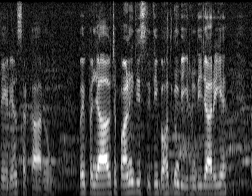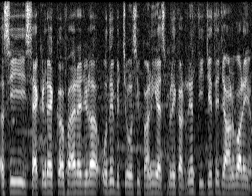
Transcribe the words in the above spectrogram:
ਦੇ ਰਹੇ ਹਾਂ ਸਰਕਾਰ ਨੂੰ। ਵੀ ਪੰਜਾਬ 'ਚ ਪਾਣੀ ਦੀ ਸਥਿਤੀ ਬਹੁਤ ਗੰਭੀਰ ਹੁੰਦੀ ਜਾ ਰਹੀ ਹੈ। ਅਸੀਂ ਸੈਕੰਡ ਐਕਵਾਫਾਇਰ ਹੈ ਜਿਹੜਾ, ਉਹਦੇ ਵਿੱਚੋਂ ਅਸੀਂ ਪਾਣੀ ਇਸ ਵੇਲੇ ਕੱਢ ਰਹੇ ਹਾਂ, ਤੀਜੇ ਤੇ ਜਾਣ ਵਾਲੇ ਹਾਂ।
